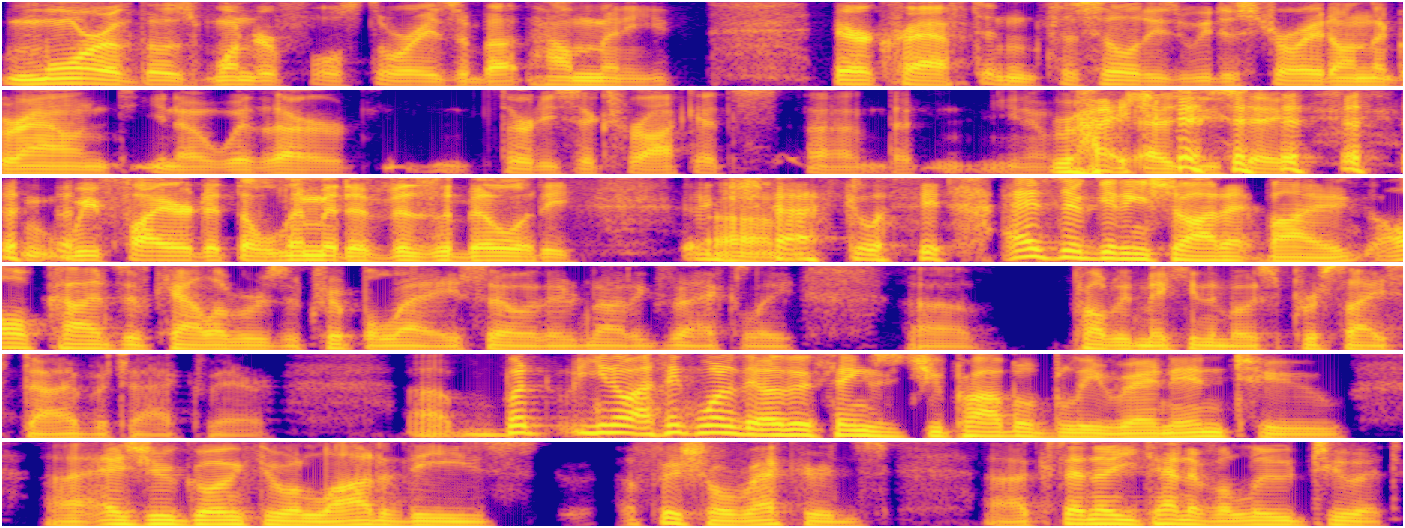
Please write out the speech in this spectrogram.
more of those wonderful stories about how many aircraft and facilities we destroyed on the ground, you know, with our 36 rockets uh, that you know, right. as you say, we fired at the limit of visibility. Um, exactly. Um, as they're getting shot at by all kinds of calibers of AAA, so they're not exactly uh, probably making the most precise dive attack there. Uh, but you know, I think one of the other things that you probably ran into uh, as you're going through a lot of these official records, because uh, I know you kind of allude to it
